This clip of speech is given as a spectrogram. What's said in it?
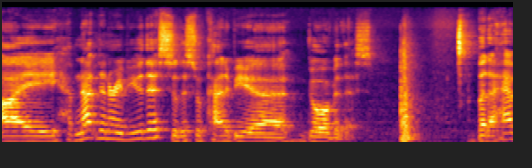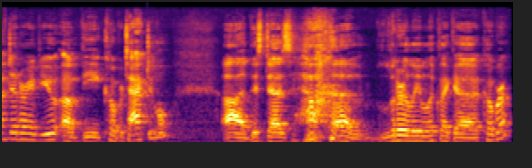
I have not done a review of this, so this will kind of be a go over this. But I have done a review of the Cobra Tactical. Uh, this does literally look like a Cobra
